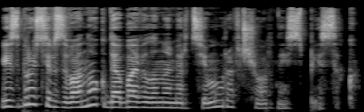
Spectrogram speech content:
И, сбросив звонок, добавила номер Тимура в черный список.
